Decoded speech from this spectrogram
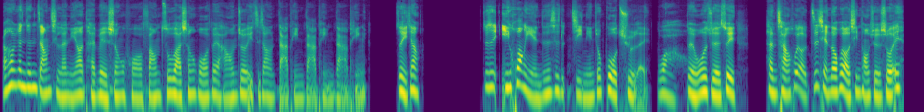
然后认真讲起来，你要台北生活，房租啊、生活费，好像就一直这样打拼、打拼、打拼，所以这样就是一晃眼，真的是几年就过去了欸、哇，对，我觉得所以很常会有，之前都会有新同学说，哎、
